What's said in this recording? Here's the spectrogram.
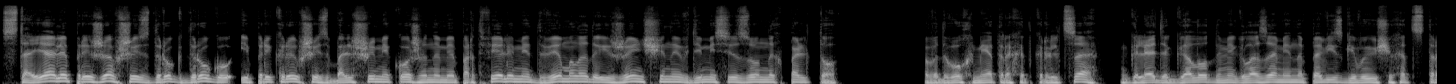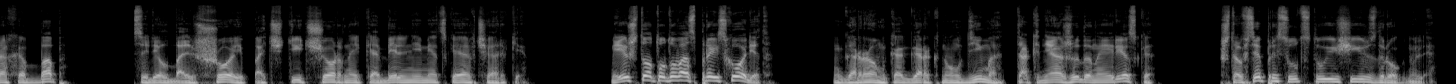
стояли, прижавшись друг к другу и прикрывшись большими кожаными портфелями, две молодые женщины в демисезонных пальто. В двух метрах от крыльца глядя голодными глазами на повизгивающих от страха баб, сидел большой, почти черный кобель немецкой овчарки. «И что тут у вас происходит?» Громко гаркнул Дима, так неожиданно и резко, что все присутствующие вздрогнули.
